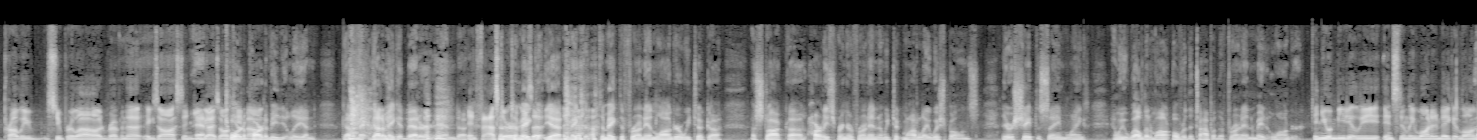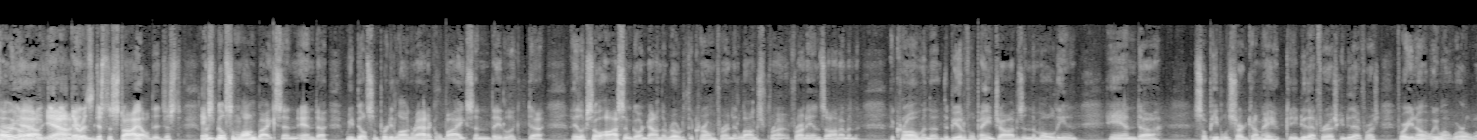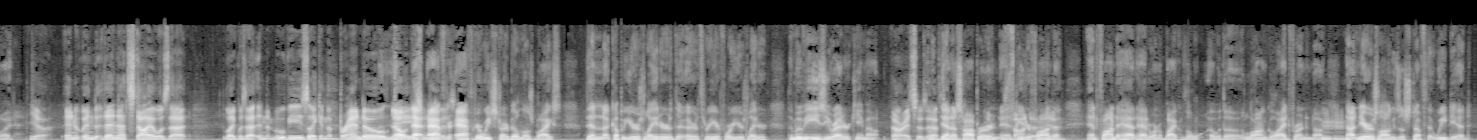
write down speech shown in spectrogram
probably super loud, revving that exhaust, and you and guys all tore it apart out. immediately and got to make got to make it better and uh, And faster? to, to make the, yeah to make the to make the front end longer. We took a a stock uh, Harley Springer front end and we took Model A wishbones. They were shaped the same length and we welded them on over the top of the front end and made it longer. and you immediately, instantly wanted to make it longer. Oh yeah, already, yeah. And there and was just the style. Just let's build some long bikes, and and uh, we built some pretty long radical bikes, and they looked uh, they looked so awesome going down the road with the chrome front, the long front front ends on them, and the, the chrome and the, the beautiful paint jobs and the molding, and and uh, so people started coming. Hey, can you do that for us? Can you do that for us? Before you know it, we went worldwide. Yeah, and and then that style was that, like, was that in the movies, like in the Brando? No, that after was- after we started building those bikes, then a couple years later, the, or three or four years later, the movie Easy Rider came out all right, so with Dennis Hopper and, and Peter Fonda, Fonda. And Fonda had had one a bike with a with a long glide front and not, Mm-hmm. not near as long as the stuff that we did,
